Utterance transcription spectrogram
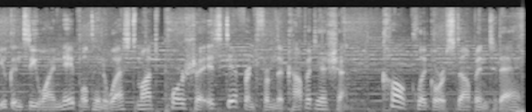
you can see why Napleton Westmont Porsche is different from the competition. Call, click, or stop in today.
